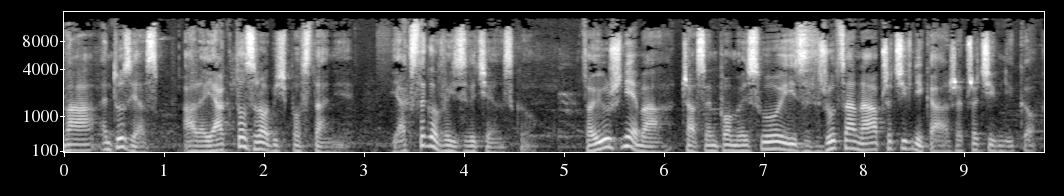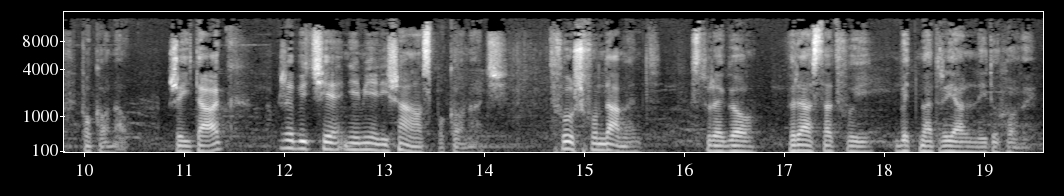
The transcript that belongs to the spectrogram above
Ma entuzjazm. Ale jak to zrobić powstanie? Jak z tego wyjść zwycięsko? to już nie ma czasem pomysłu i zrzuca na przeciwnika, że przeciwnik go pokonał. Że i tak, żeby cię nie mieli szans pokonać. Twórz fundament, z którego wyrasta twój byt materialny i duchowy.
